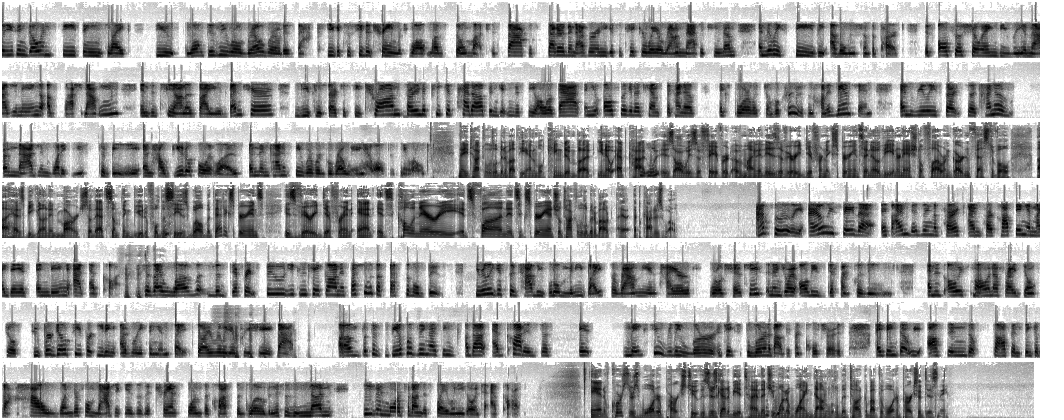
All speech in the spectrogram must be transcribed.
So you can go and see things like the Walt Disney World Railroad is back. You get to see the train, which Walt loves so much. It's back. It's better than ever, and you get to take your way around Magic Kingdom and really see the evolution of the park. It's also showing the reimagining of Splash Mountain into Tiana's Bayou Adventure. You can start to see Tron starting to peek its head up and getting to see all of that. And you also get a chance to kind of explore like Jungle Cruise and Haunted Mansion and really start to kind of imagine what it used to be and how beautiful it was, and then kind of see where we're growing at Walt Disney World. Now, you talked a little bit about the animal kingdom, but, you know, Epcot mm-hmm. is always a favorite of mine. It is a very different experience. I know the International Flower and Garden Festival uh, has begun in March, so that's something beautiful to mm-hmm. see as well. But that experience is very different, and it's culinary, it's fun, it's experiential. Talk a little bit about uh, Epcot as well. Absolutely. I always say that if I'm visiting the park, I'm park hopping and my day is ending at Epcot because I love the different food you can take on, especially with the festival booth. You really get to have these little mini bites around the entire World Showcase and enjoy all these different cuisines. And it's always small enough where I don't feel super guilty for eating everything in sight. So I really appreciate that. Um, but the beautiful thing I think about Epcot is just it makes you really learn. It takes learn about different cultures. I think that we often don't stop and think about how wonderful magic is as it transforms across the globe, and this is none even more put on display when you go into Epcot. And of course, there's water parks too, because there's got to be a time that you mm-hmm. want to wind down a little bit. Talk about the water parks at Disney.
